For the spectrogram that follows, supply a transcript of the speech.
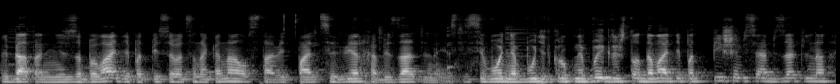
Ребята, не забывайте подписываться на канал, ставить пальцы вверх обязательно. Если сегодня будет крупный выигрыш, то давайте подпишемся обязательно.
